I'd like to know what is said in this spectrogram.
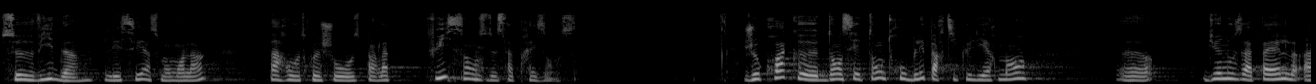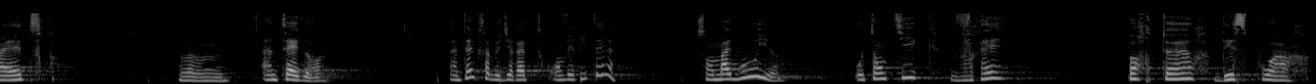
ce vide laissé à ce moment-là par autre chose, par la puissance de sa présence. Je crois que dans ces temps troublés particulièrement, euh, Dieu nous appelle à être euh, intègre. Intègre, ça veut dire être en vérité, sans magouille, authentique, vrai, porteur d'espoir.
